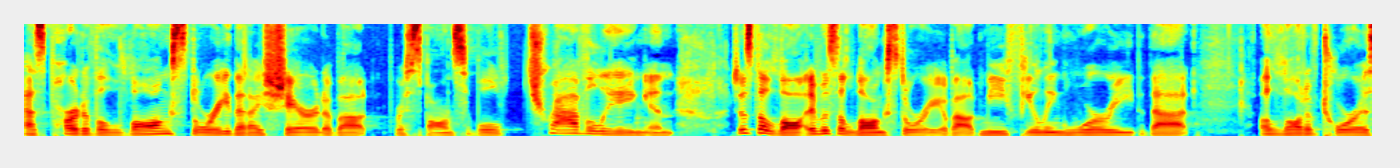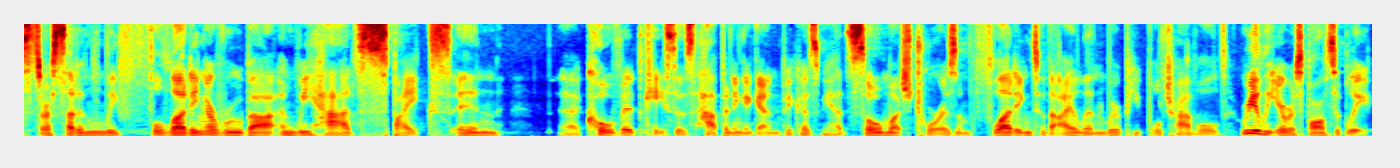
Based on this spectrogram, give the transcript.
as part of a long story that I shared about responsible traveling and just a lot, it was a long story about me feeling worried that a lot of tourists are suddenly flooding Aruba and we had spikes in uh, COVID cases happening again because we had so much tourism flooding to the island where people traveled really irresponsibly.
